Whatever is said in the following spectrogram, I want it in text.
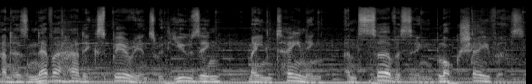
and has never had experience with using, maintaining and servicing block shavers,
